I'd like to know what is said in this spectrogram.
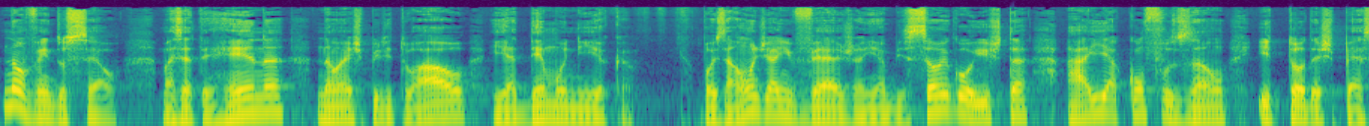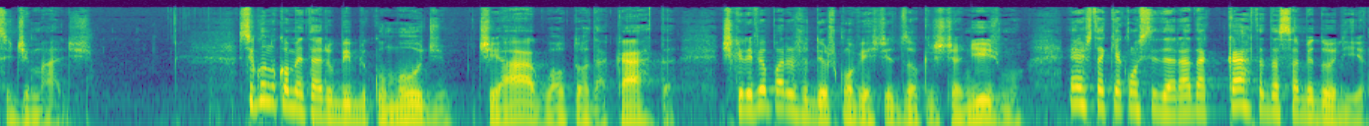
não vem do céu, mas é terrena, não é espiritual e é demoníaca pois aonde há inveja e ambição egoísta, aí há confusão e toda espécie de males. Segundo o comentário bíblico Moody, Tiago, autor da carta, escreveu para os judeus convertidos ao cristianismo esta que é considerada a carta da sabedoria.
